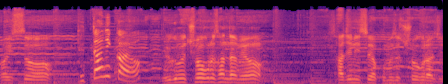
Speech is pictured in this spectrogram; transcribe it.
서 있어. 됐다니까요. 늙으면 추억으로 산다며. 사진 있어야 보면서 추억을 하지.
